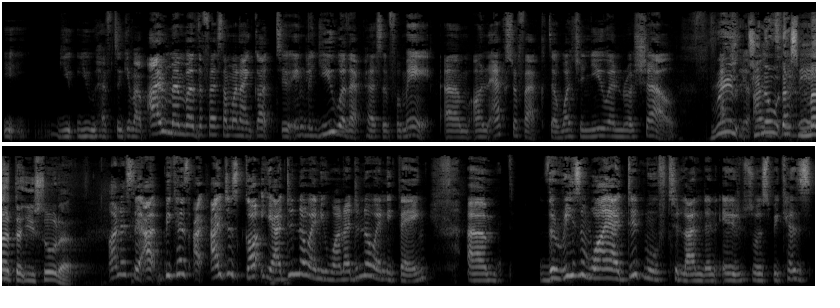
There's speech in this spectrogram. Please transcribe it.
you, you you have to give up. I remember the first time when I got to England, you were that person for me um, on Xtra Factor, watching you and Rochelle. Really? Do you know what? That's TV. mad that you saw that. Honestly, I, because I, I just got here, I didn't know anyone, I didn't know anything. Um, the reason why I did move to London is was because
